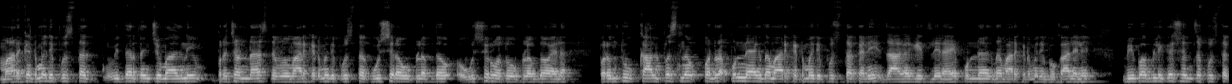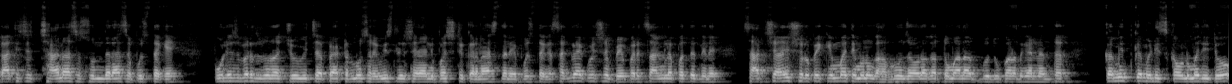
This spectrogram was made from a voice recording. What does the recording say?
मार्केटमध्ये पुस्तक विद्यार्थ्यांची मागणी प्रचंड असल्यामुळे मार्केटमध्ये पुस्तक उशिरा उपलब्ध उशीर होतो उपलब्ध व्हायला. परंतु कालपासून पुन्हा पुन्हा एकदा मार्केटमध्ये पुस्तकाने जागा घेतलेली आहे. पुन्हा एकदा मार्केटमध्ये बुक आलेले बी पब्लिकेशनचं पुस्तक अतिशय छान असं सुंदर असं पुस्तक आहे. पोलीस भरती दोन हजार चोवीसच्या पॅटर्ननुसार विश्लेषण आणि स्पष्टीकरण असणारे पुस्तक सगळ्या क्वेश्चन पेपर चांगल्या पद्धतीने सातशे ऐंशी रुपये किंमत आहे म्हणून घाबरून जाऊ नका. तुम्हाला दुकानात गेल्यानंतर कमीत कमी डिस्काउंटमध्ये तो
